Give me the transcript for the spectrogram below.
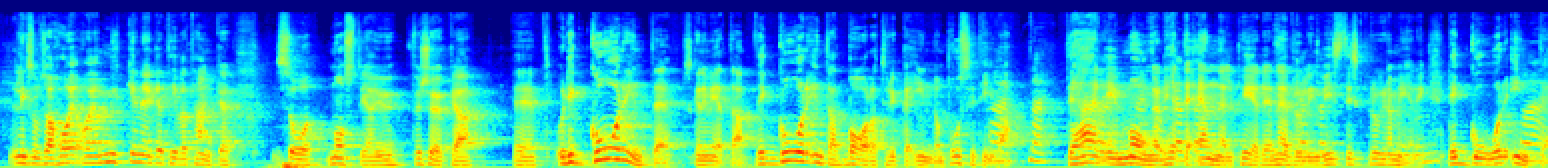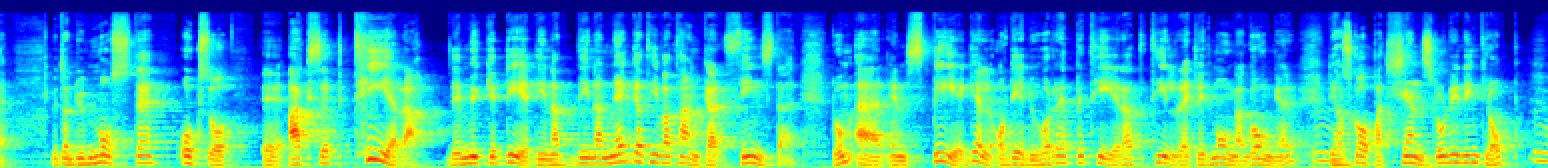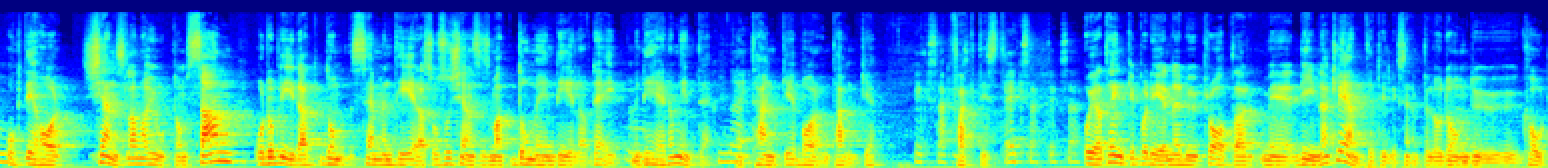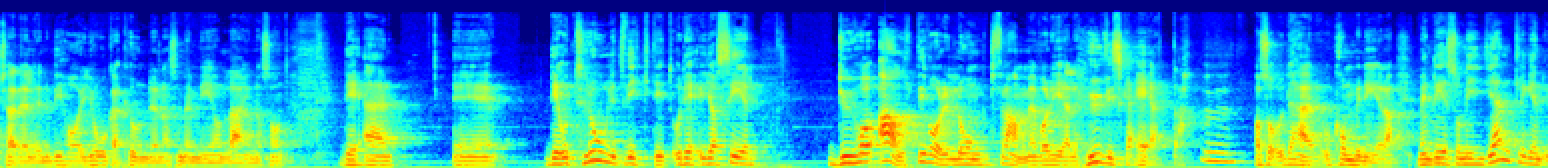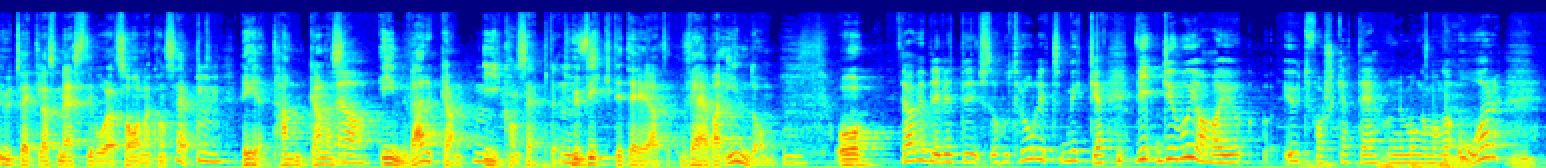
Liksom så, har jag, har jag mycket negativa tankar så måste jag ju försöka Eh, och det går inte, ska ni veta, det går inte att bara trycka in de positiva. Nej, nej. Det här är många, det heter NLP, det är neurolingvistisk programmering. Mm. Det går inte. Utan du måste också eh, acceptera Det är mycket det. Dina, dina negativa tankar finns där. De är en spegel av det du har repeterat tillräckligt många gånger. Mm. Det har skapat känslor i din kropp mm. och det har, känslan har gjort dem sann och då blir det att de cementeras och så känns det som att de är en del av dig. Men det mm. är de inte. Nej. En tanke är bara en tanke. Exakt. Faktiskt. Exakt, exakt. Och jag tänker på det när du pratar med dina klienter till exempel och de du coachar eller vi har yogakunderna som är med online och sånt. Det är, eh, det är otroligt viktigt och det, jag ser du har alltid varit långt framme vad det gäller hur vi ska äta. Mm. Alltså det här att kombinera. Men det som egentligen utvecklas mest i vårt SANA-koncept, mm. det är tankarnas ja. inverkan mm. i konceptet. Hur viktigt det är att väva in dem. Mm. Och det har vi blivit så otroligt mycket. Vi, du och jag har ju utforskat det under många, många mm. år.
